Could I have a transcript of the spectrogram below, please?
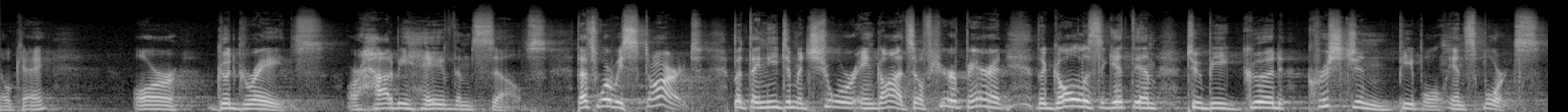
okay? Or good grades, or how to behave themselves. That's where we start, but they need to mature in God. So if you're a parent, the goal is to get them to be good Christian people in sports,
